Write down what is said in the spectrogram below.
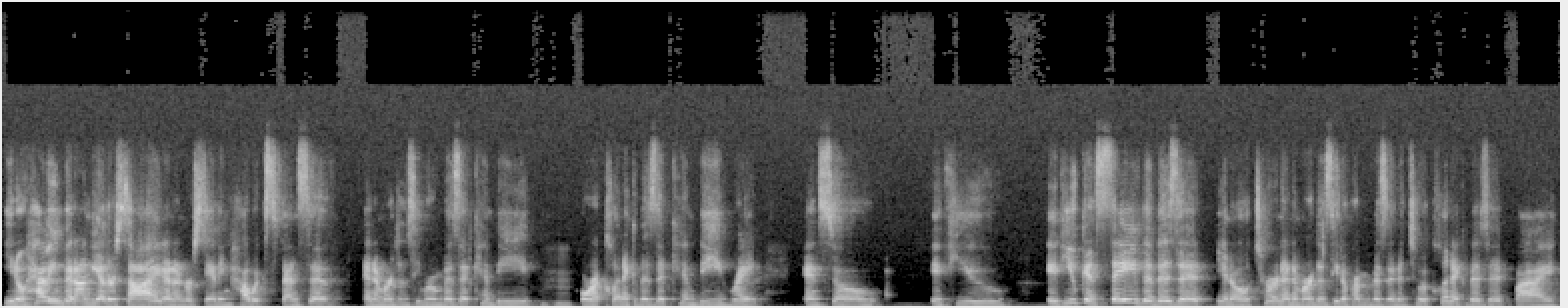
You know, having been on the other side and understanding how expensive an emergency room visit can be mm-hmm. or a clinic visit can be, right? And so if you if you can save the visit, you know, turn an emergency department visit into a clinic visit by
